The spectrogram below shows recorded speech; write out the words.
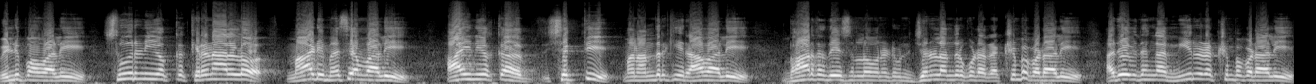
వెళ్ళిపోవాలి. సూర్యుని యొక్క కిరణాలలో మాడి మసి అవ్వాలి ఆయన యొక్క శక్తి మనందరికీ రావాలి. భారతదేశంలో ఉన్నటువంటి జనులందరూ కూడా రక్షింపబడాలి. అదేవిధంగా మీరు రక్షింపబడాలి.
